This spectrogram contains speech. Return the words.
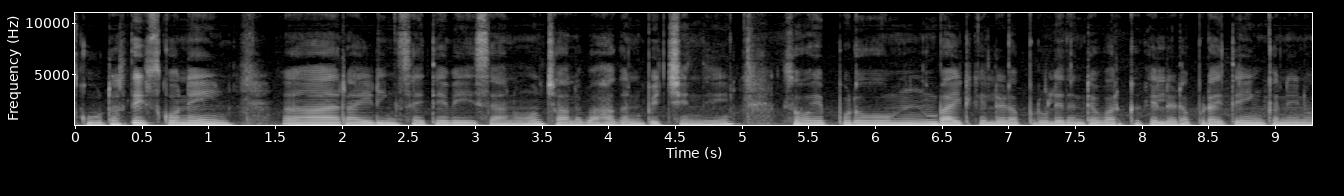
స్కూటర్ తీసుకొని రైడింగ్స్ అయితే వేశాను. చాలా బాగా అనిపించింది. సో ఎప్పుడు బయటకు వెళ్ళేటప్పుడు లేదంటే వర్క్కి వెళ్ళేటప్పుడు అయితే ఇంకా నేను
